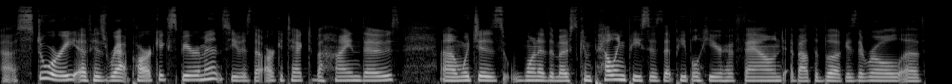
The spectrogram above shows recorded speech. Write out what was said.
uh, story of his Rat Park experiments. He was the architect behind those, um, which is one of the most compelling pieces that people here have found about the book is the role of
